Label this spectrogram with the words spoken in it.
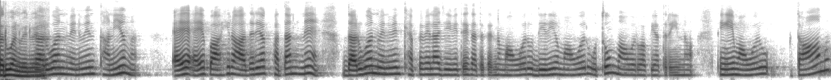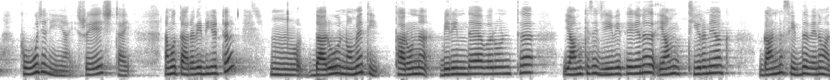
දරුවන් වෙනුවෙන් දරුවන් වෙනුවෙන් තනියම ඇය ඇය බාහිර ආදරයක් පතන්නේ දරුවන් වෙනුවෙන් කැප වෙලා ජීවිතය ගත කරන මව්වරු, දිරිය මව්වරු, උතුම් මව්වරු අපි අතර ඉන්නවා. ඉතින් මේ මව්වරු තාම පූජනීයයි, ශ්‍රේෂ්ඨයි. නමුත් අර විදිහට දරුවෝ නොමැති තරුණ බිරින්දෑවරුන්ට යම්කිසි ජීවිතය ගැන යම් තීරණයක් ගන්න සිද්ධ වෙනවා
